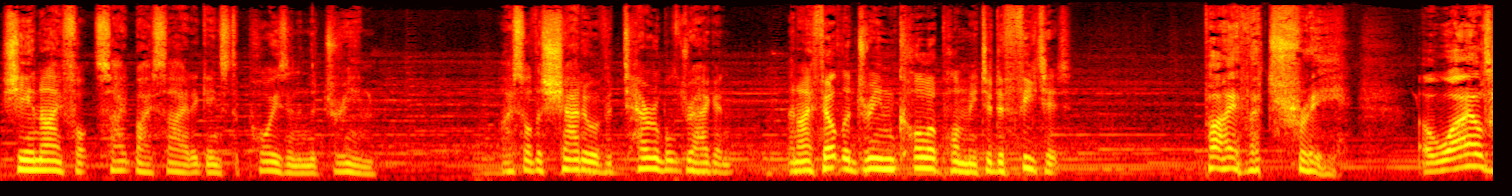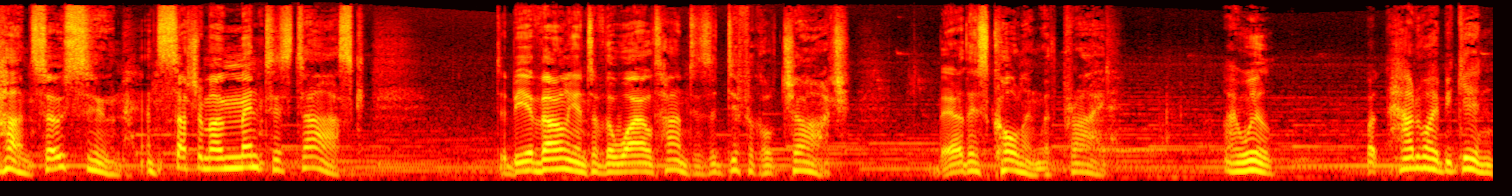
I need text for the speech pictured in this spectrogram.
She and I fought side by side against the poison in the dream. I saw the shadow of a terrible dragon, and I felt the dream call upon me to defeat it. By the tree. A wild hunt so soon, and such a momentous task. To be a valiant of the wild hunt is a difficult charge. Bear this calling with pride. I will. But how do I begin?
